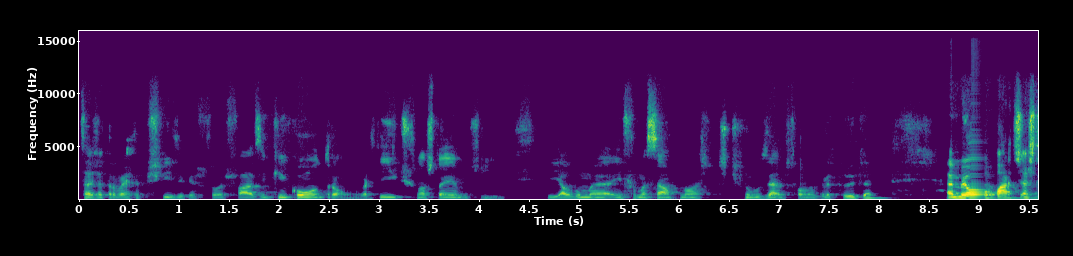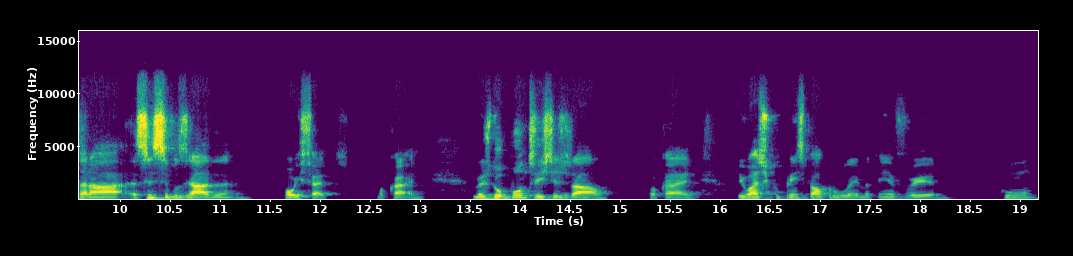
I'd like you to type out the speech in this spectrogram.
seja através da pesquisa que as pessoas fazem, que encontram artigos que nós temos e, e alguma informação que nós disponibilizamos de forma gratuita, a maior parte já estará sensibilizada para o efeito, ok? Mas do ponto de vista geral, ok, eu acho que o principal problema tem a ver com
